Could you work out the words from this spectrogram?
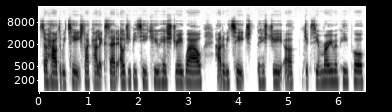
So, how do we teach, like Alex said, LGBTQ history well? How do we teach the history of Gypsy and Roma people?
